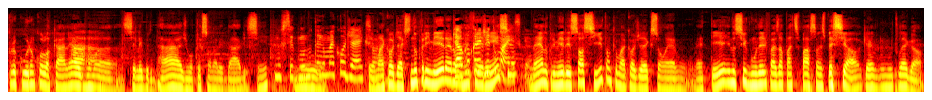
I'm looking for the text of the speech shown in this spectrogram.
procuram colocar, né, alguma celebridade, uma personalidade assim. No segundo No- tem o Michael Jackson. Tem o Michael Jackson. No primeiro era Que é uma o que eu acredito referência, mais, né? No primeiro eles só citam que o Michael Jackson era um ET e no segundo ele faz a participação especial, que é muito legal.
